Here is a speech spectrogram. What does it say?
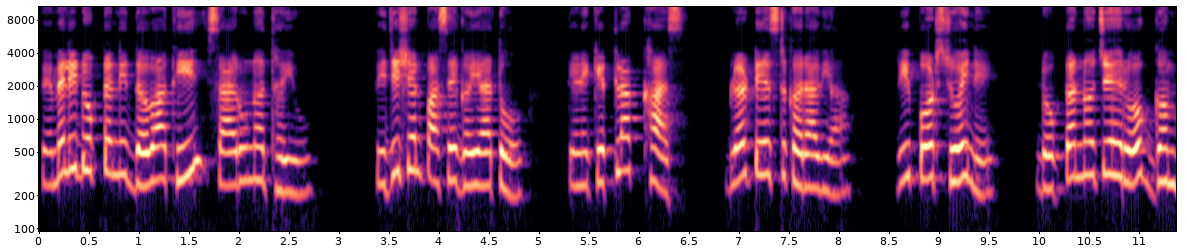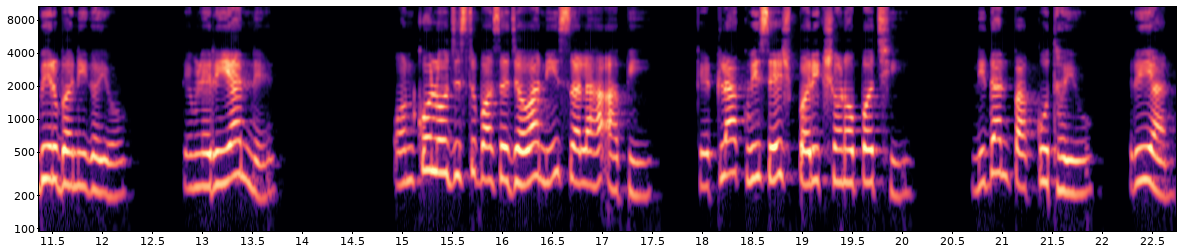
ફેમિલી ડૉક્ટરની દવાથી સારું ન થયું. ફિઝિશિયન પાસે ગયા તો તેણે કેટલાક ખાસ બ્લડ ટેસ્ટ કરાવ્યા. રિપોર્ટ્સ જોઈને ડૉક્ટરનો ચહેરો ગંભીર બની ગયો. તેમણે રિયાનને ઓન્કોલોજિસ્ટ પાસે જવાની સલાહ આપી. કેટલાક વિશેષ પરીક્ષણો પછી નિદાન પાક્કું થયું. રિયાન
